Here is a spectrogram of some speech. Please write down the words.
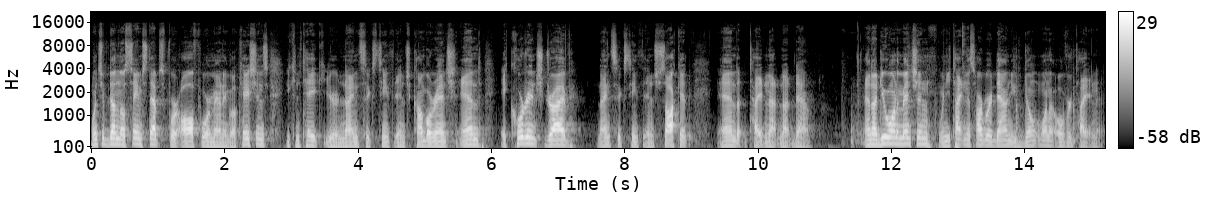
Once you've done those same steps for all four mounting locations, you can take your 9 16 inch combo wrench and a quarter inch drive 9 16 inch socket and tighten that nut down. And I do want to mention when you tighten this hardware down, you don't want to over tighten it.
